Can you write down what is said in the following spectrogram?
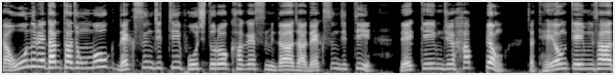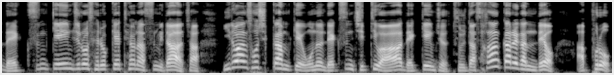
자 오늘의 단타 종목 넥슨 GT 보시도록 하겠습니다. 자 넥슨 GT 넷게임즈 합병 자 대형 게임사 넥슨 게임즈로 새롭게 태어났습니다. 자 이러한 소식과 함께 오늘 넥슨 GT와 넷게임즈 둘 다 상한가를 갔는데요. 앞으로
